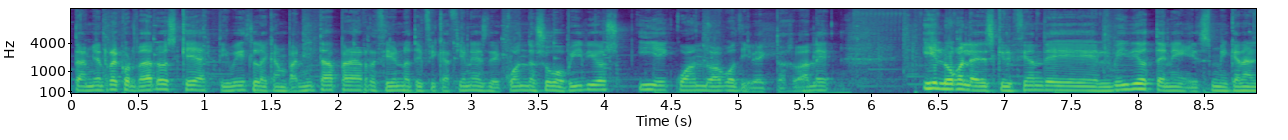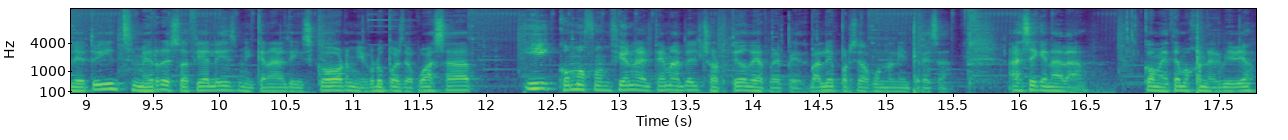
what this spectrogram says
También recordaros que activéis la campanita para recibir notificaciones de cuando subo vídeos y cuando hago directos, ¿vale? Y luego en la descripción del vídeo tenéis mi canal de Twitch, mis redes sociales, mi canal de Discord, mis grupos de WhatsApp y cómo funciona el tema del sorteo de RPs, ¿vale? Por si a alguno le interesa. Así que nada, comencemos con el vídeo.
